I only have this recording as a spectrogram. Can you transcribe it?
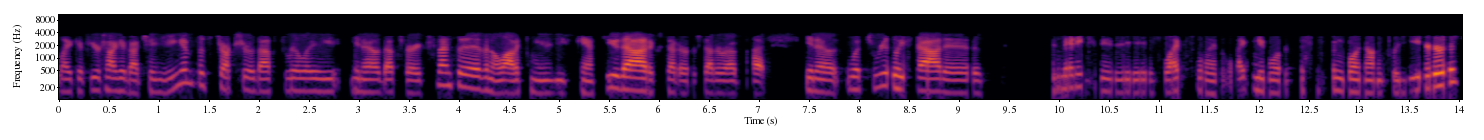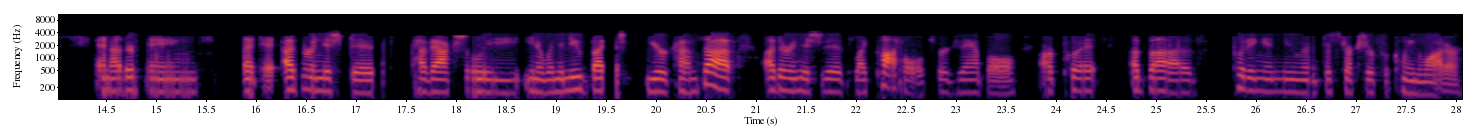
like if you're talking about changing infrastructure, that's really you know that's very expensive, and a lot of communities can't do that, et cetera, et cetera. But you know, what's really sad is in many communities like Flint, like Newark, this has been going on for years, and other things, uh, other initiatives have actually, you know, when the new budget year comes up, other initiatives like potholes, for example, are put above putting in new infrastructure for clean water.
